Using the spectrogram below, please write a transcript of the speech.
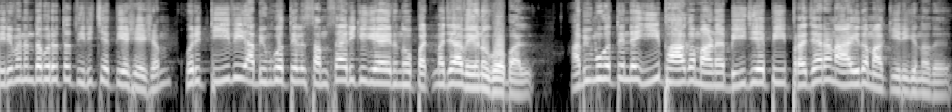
തിരുവനന്തപുരത്ത് തിരിച്ചെത്തിയ ശേഷം ഒരു ടി വി അഭിമുഖത്തിൽ സംസാരിക്കുകയായിരുന്നു പത്മജ വേണുഗോപാൽ. അഭിമുഖത്തിന്റെ ഈ ഭാഗമാണ് ബി ജെ പി പ്രചാരണായുധമാക്കിയിരിക്കുന്നത്.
